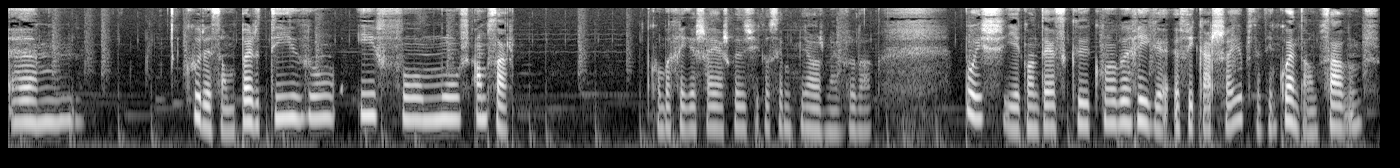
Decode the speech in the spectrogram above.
Um, coração partido e fomos almoçar. Com barriga cheia as coisas ficam sempre melhores, não é verdade? Pois, e acontece que com a barriga a ficar cheia, portanto, enquanto almoçávamos,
